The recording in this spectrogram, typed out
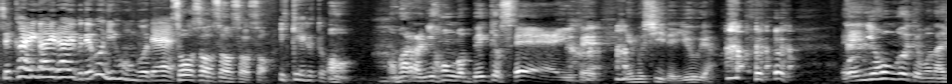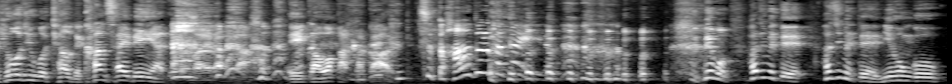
じゃあ海外ライブでも日本語でそうそうそうそうそう。いけると。うん、お前ら日本語勉強せえ言うて MC で言うやん え日本語言ってもな標準語ちゃうで関西弁やでお前らが。ええか分かったか ちょっとハードル高いな。でも初めて初めて日本語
